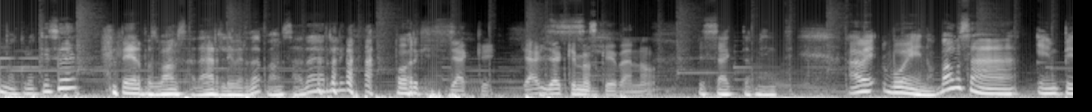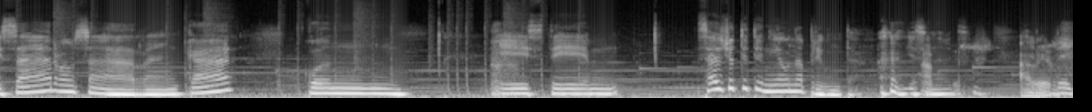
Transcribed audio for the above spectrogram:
No creo que sea, pero pues vamos a darle, ¿verdad? Vamos a darle, porque... ya que... Ya, ya que nos queda, ¿no? Exactamente. A ver, bueno, vamos a empezar, vamos a arrancar con este sabes yo te tenía una pregunta ya sé, A ver, a ver.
